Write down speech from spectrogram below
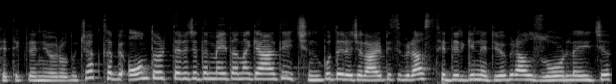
tetikleniyor olacak. Tabi 14 derecede meydana geldiği için bu dereceler bizi biraz tedirgin ediyor. Biraz zorlayıcı,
